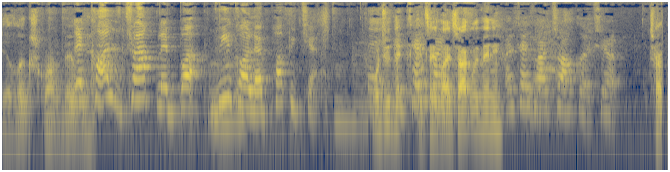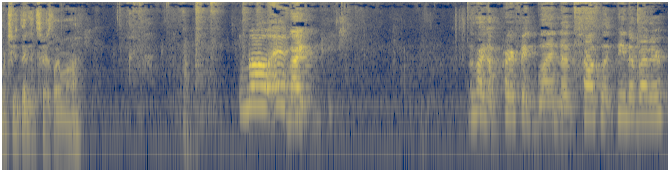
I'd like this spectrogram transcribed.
It looks scrumptious. They scrumptious. call it chocolate, but we mm-hmm. call it puppy chow. Mm-hmm. What do you think? It It tastes tastes like chocolate, Minnie? It tastes like chocolate chip. Chocolate. What you think it tastes like, Mom? Well, it, Like, it's like a perfect blend of chocolate peanut butter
